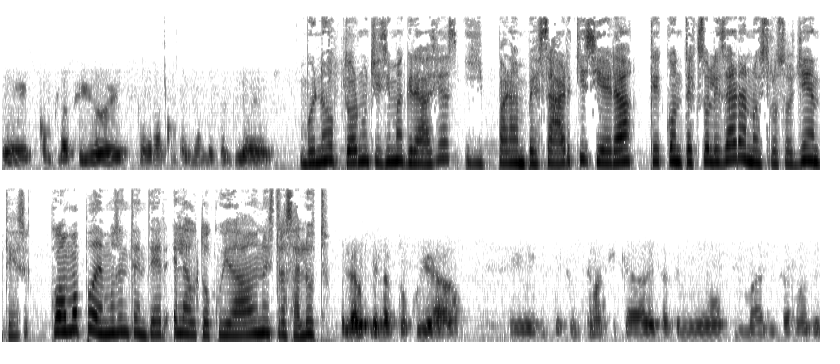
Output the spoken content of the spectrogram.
eh, complacido de poder acompañarlos el día de hoy. Bueno, doctor, muchísimas gracias. Y para empezar, quisiera que contextualizara a nuestros oyentes cómo podemos entender el autocuidado de nuestra salud. El, autocuidado eh, es un tema que cada vez ha tenido más desarrollo.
